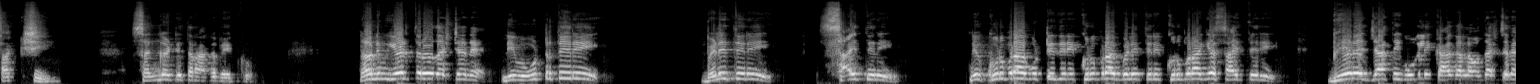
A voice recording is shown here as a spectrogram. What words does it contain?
ಸಾಕ್ಷಿ, ಸಂಘಟಿತರಾಗಬೇಕು. ನಾವು ನಿಮ್ಗೆ ಹೇಳ್ತಿರೋದು ಅಷ್ಟೇನೆ ನೀವು ಹುಟ್ಟುತ್ತೀರಿ ಬೆಳಿತೀರಿ, ಸಾಯ್ತೀರಿ. ನೀವು ಕುರುಬರಾಗಿ ಹುಟ್ಟಿದ್ದೀರಿ ಕುರುಬರಾಗಿ ಬೆಳಿತೀರಿ, ಕುರುಬರಾಗೇ ಸಾಯ್ತೀರಿ. ಬೇರೆ ಜಾತಿಗೆ ಹೋಗ್ಲಿಕ್ಕೆ ಆಗಲ್ಲ, ಒಂದಷ್ಟು ಜನ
